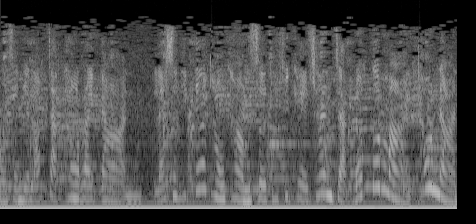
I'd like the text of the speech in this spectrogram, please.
องสัญลักษณ์จากทางรายการ และสติกเกอร์ทองคำเซอร์ติฟิเคชันจากดรหมายเท่านั้น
